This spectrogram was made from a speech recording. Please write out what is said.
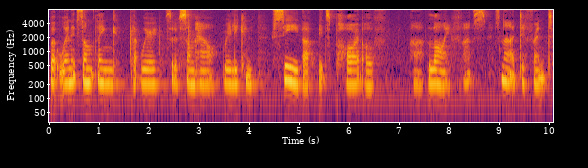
But when it's something that we're sort of somehow really can see that it's part of uh, life. That's isn't that a different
